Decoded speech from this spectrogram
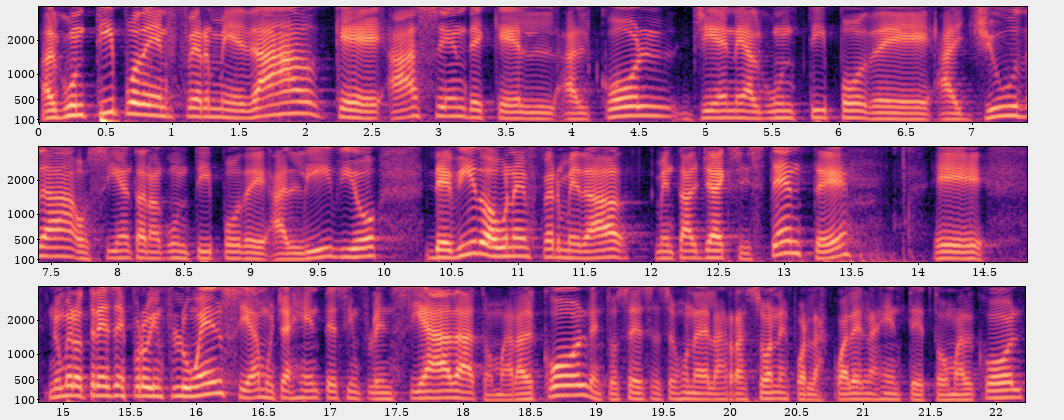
algún tipo de enfermedad que hacen de que el alcohol llene algún tipo de ayuda o sientan algún tipo de alivio debido a una enfermedad mental ya existente. Eh, número tres es por influencia. Mucha gente es influenciada a tomar alcohol, entonces esa es una de las razones por las cuales la gente toma alcohol.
